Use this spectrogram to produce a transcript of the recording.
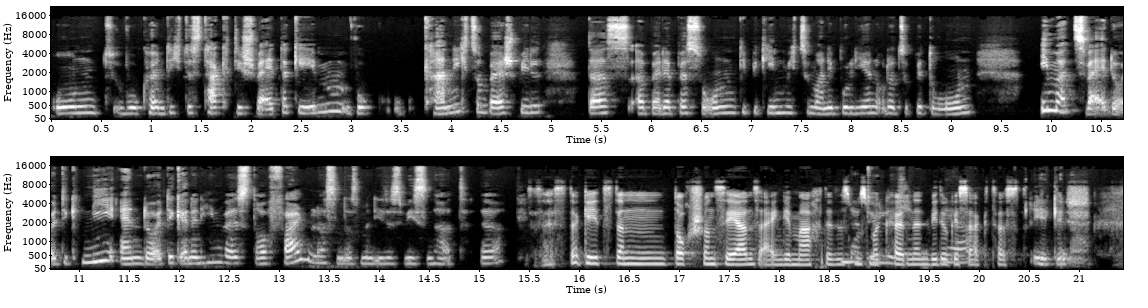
und wo könnte ich das taktisch weitergeben? Wo kann ich zum Beispiel das äh, bei der Person, die beginnt mich zu manipulieren oder zu bedrohen, immer zweideutig, nie eindeutig einen Hinweis darauf fallen lassen, dass man dieses Wissen hat. Ja. Das heißt, da geht's dann doch schon sehr ans Eingemachte. Das Natürlich. muss man können, wie du ja. gesagt hast, ethisch genau.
